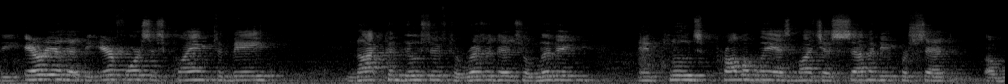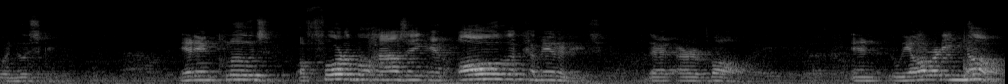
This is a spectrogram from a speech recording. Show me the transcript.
the area that the Air Force has claimed to be not conducive to residential living includes probably as much as 70% of Winooski. It includes affordable housing in all the communities that are involved. And we already know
